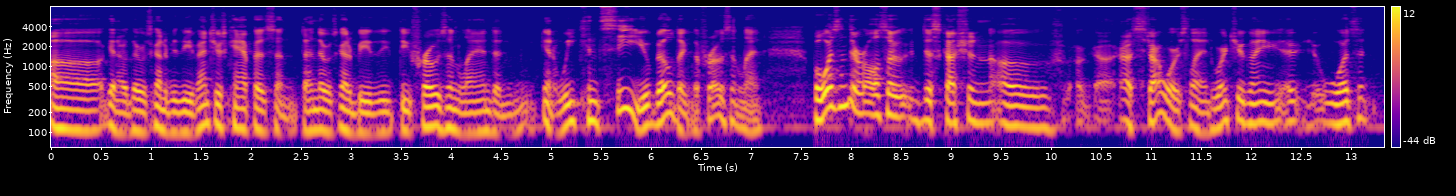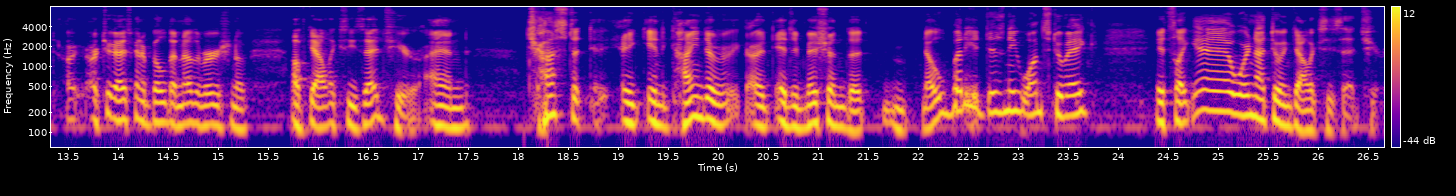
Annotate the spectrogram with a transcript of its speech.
uh, you know there was going to be the Avengers Campus, and then there was going to be the, the Frozen Land, and you know we can see you building the Frozen Land. But wasn't there also discussion of a, a Star Wars land? Weren't you going? uh, Wasn't? Aren't you guys going to build another version of of Galaxy's Edge here? And just a, a, in kind of an admission that nobody at Disney wants to make. It's like, yeah, we're not doing Galaxy's Edge here.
